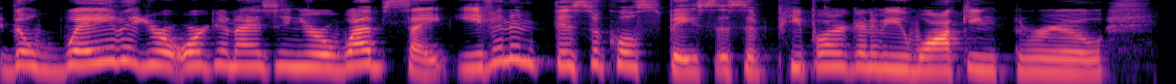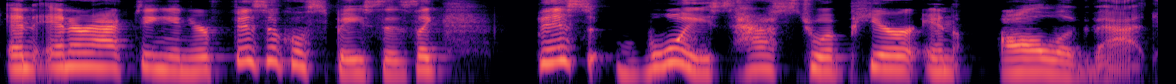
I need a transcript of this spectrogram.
the way that you're organizing your website, even in physical spaces, if people are going to be walking through and interacting in your physical spaces, like this voice has to appear in all of that.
